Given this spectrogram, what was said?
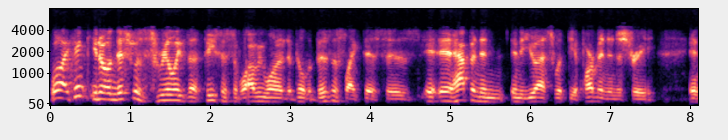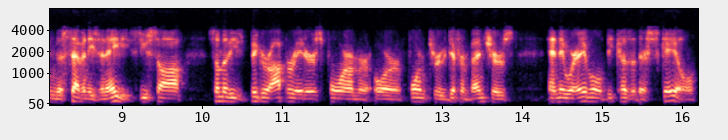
Well, I think you know, and this was really the thesis of why we wanted to build a business like this. Is it, it happened in in the U.S. with the apartment industry in the 70s and 80s. You saw some of these bigger operators form or, or form through different ventures, and they were able, because of their scale,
